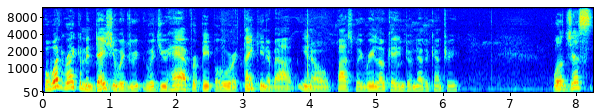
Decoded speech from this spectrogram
Well, what recommendation would you, would you have for people who are thinking about, you know, possibly relocating to another country? Well, just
